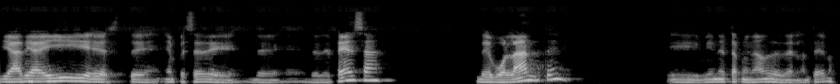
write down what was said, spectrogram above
Ya de ahí, este, empecé de, de, de defensa, de volante y vine terminando de delantero.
